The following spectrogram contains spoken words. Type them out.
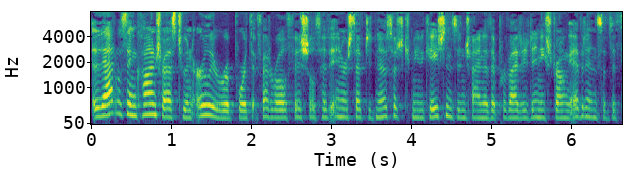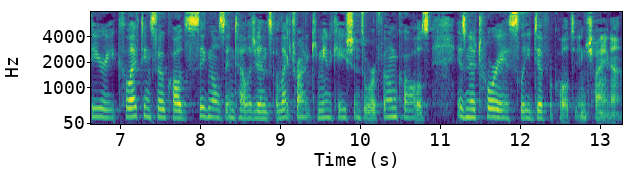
That was in contrast to an earlier report that federal officials had intercepted no such communications in China that provided any strong evidence of the theory. Collecting so called signals intelligence, electronic communications, or phone calls is notoriously difficult in China.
